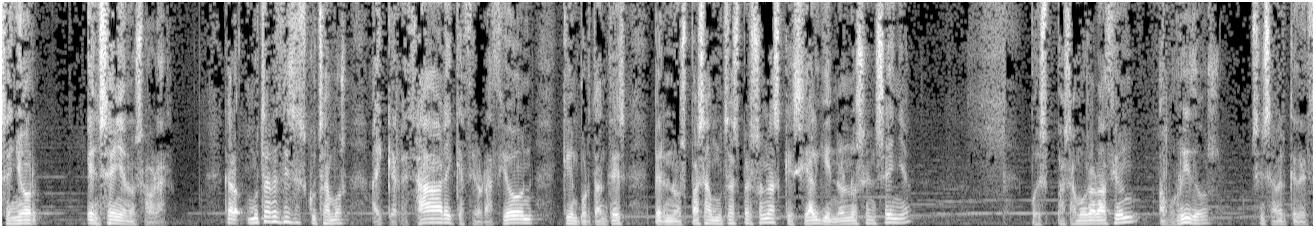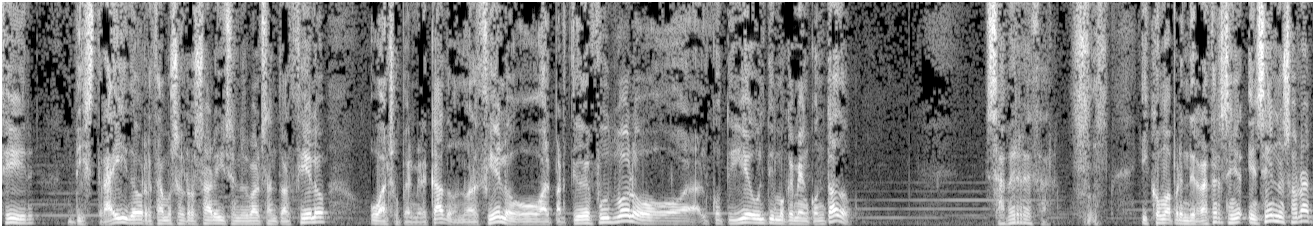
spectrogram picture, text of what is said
Señor, enséñanos a orar. Claro, muchas veces escuchamos, hay que rezar, hay que hacer oración, qué importante es, pero nos pasa a muchas personas que si alguien no nos enseña, pues pasamos la oración aburridos, sin saber qué decir, distraídos, rezamos el rosario y se nos va el santo al cielo, o al supermercado, no al cielo, o al partido de fútbol, o al cotilleo último que me han contado. Saber rezar. ¿Y cómo aprender a rezar? Señor, enséñanos a orar.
